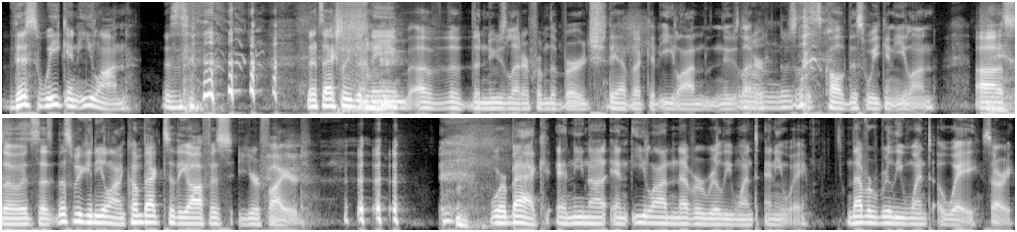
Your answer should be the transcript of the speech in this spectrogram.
This week in Elon. That's actually the name of the, the newsletter from The Verge. They have like an Elon newsletter. Newsletter. It's called This Week in Elon. Uh, so it says, This week in Elon, come back to the office, you're fired. We're back. And Elon, and Elon never really went anyway. Never really went away. Sorry.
